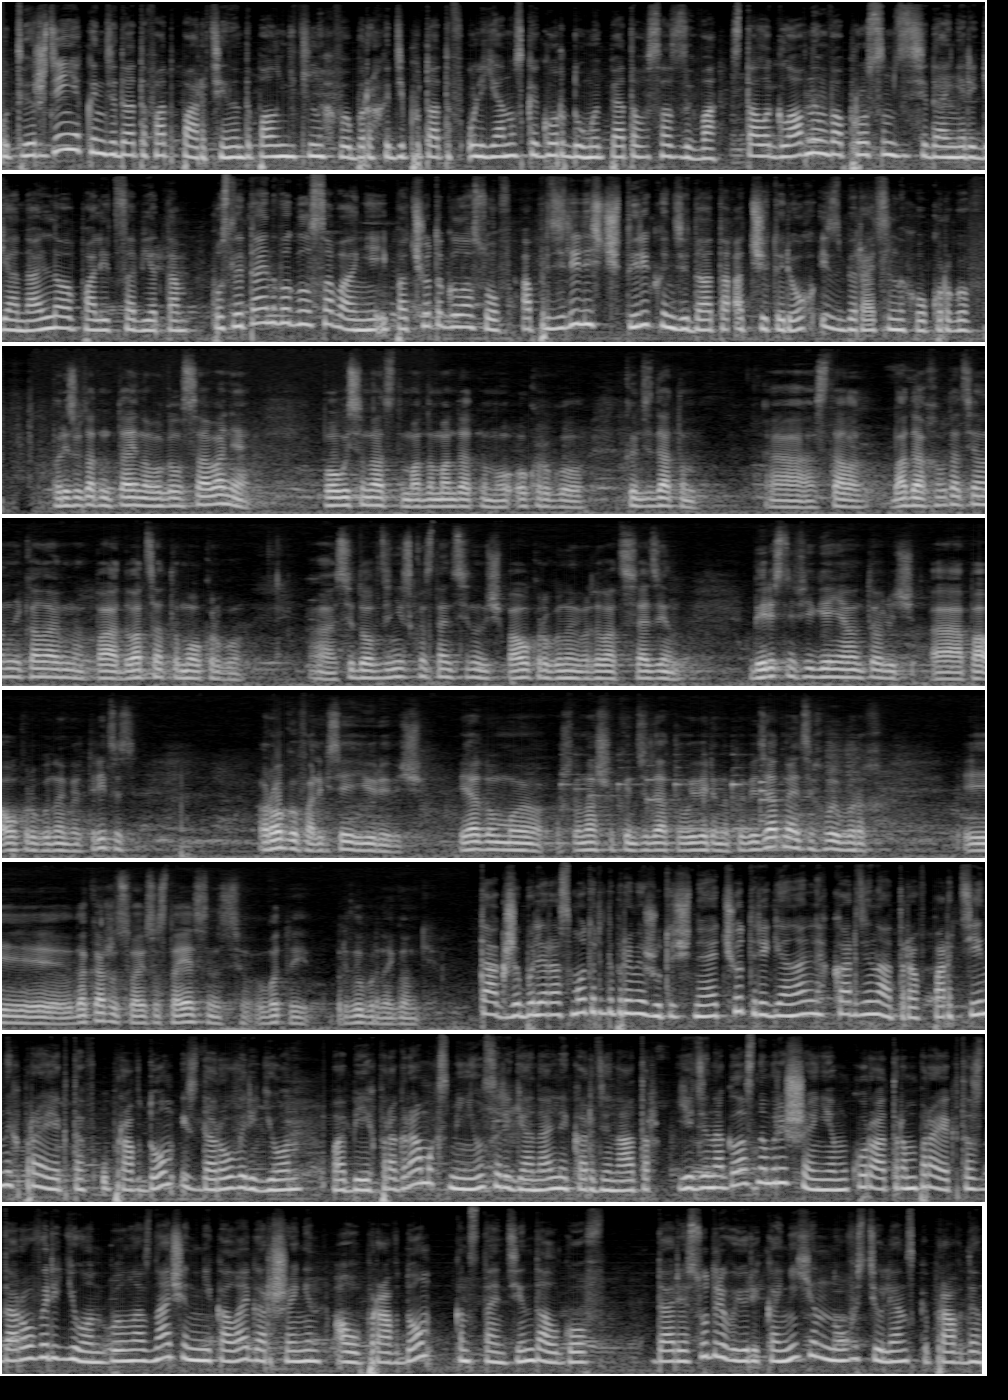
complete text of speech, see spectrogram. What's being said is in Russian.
Утверждение кандидатов от партии на дополнительных выборах депутатов Ульяновской гордумы пятого созыва стало главным вопросом заседания регионального политсовета. После тайного голосования и подсчета голосов определились четыре кандидата от четырех избирательных округов. По результатам тайного голосования по 18-му одномандатному округу кандидатом э, стала Бадахова Татьяна Николаевна, по 20-му округу э, Седов Денис Константинович, по округу номер 21 Береснев Евгений Анатольевич, а по округу номер 30 Рогов Алексей Юрьевич. Я думаю, что наши кандидаты уверенно победят на этих выборах и докажут свою состоятельность в этой предвыборной гонке. Также были рассмотрены промежуточные отчеты региональных координаторов партийных проектов «Управдом» и «Здоровый регион». В обеих программах сменился региональный координатор. Единогласным решением куратором проекта «Здоровый регион» был назначен Николай Горшенин, а «Управдом» – Константин Долгов. Дарья Судрева, Юрий Конихин. Новости Ульянской правды.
